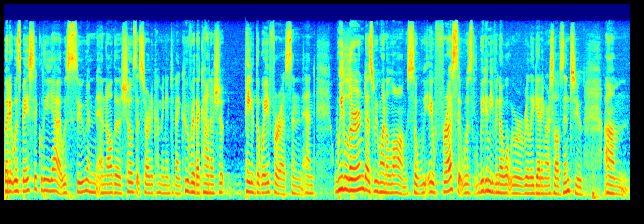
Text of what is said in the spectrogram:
But it was basically yeah it was sue and, and all the shows that started coming into vancouver that kind of sh- paved the way for us. And, and we learned as we went along. So we, it, for us it was we didn't even know what we were really getting ourselves into. Um,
